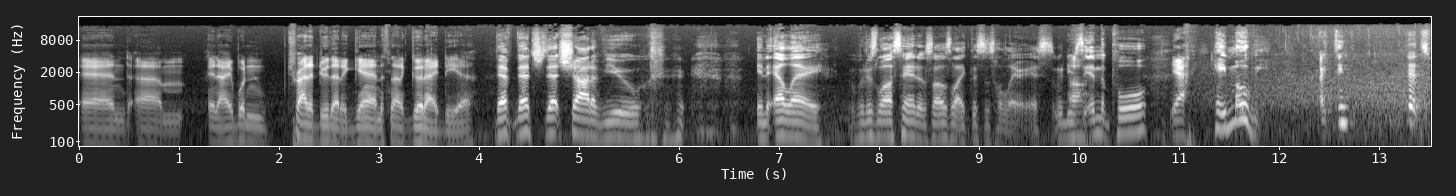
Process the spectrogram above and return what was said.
and um, and I wouldn't try to do that again. It's not a good idea. That that that shot of you in L.A. when it was Los Angeles, I was like, this is hilarious. When he's Oh. in the pool. Yeah. Hey Moby. I think that's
